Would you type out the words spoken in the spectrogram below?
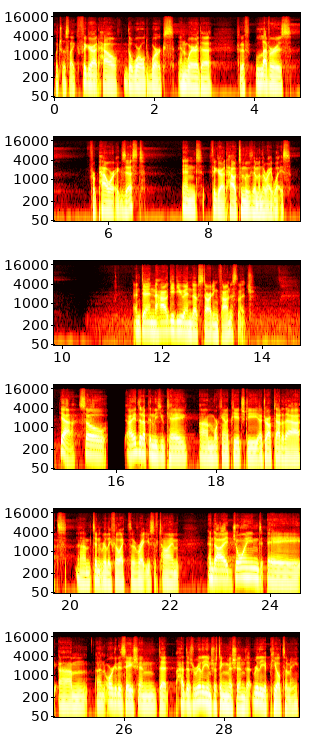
which was like figure out how the world works and where the sort of levers for power exist and figure out how to move them in the right ways. And then how did you end up starting Founders Pledge? Yeah. So I ended up in the UK um, working on a PhD. I dropped out of that. Um, didn't really feel like the right use of time. And I joined a um, an organization that had this really interesting mission that really appealed to me.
